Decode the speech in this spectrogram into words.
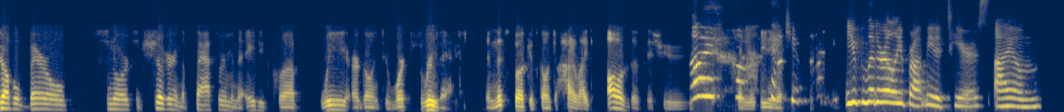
double barrel snorts of sugar in the bathroom in the 80s club. We are going to work through that. And this book is going to highlight all of those issues. I Whether you're eating thank you. You've literally brought me to tears. I um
